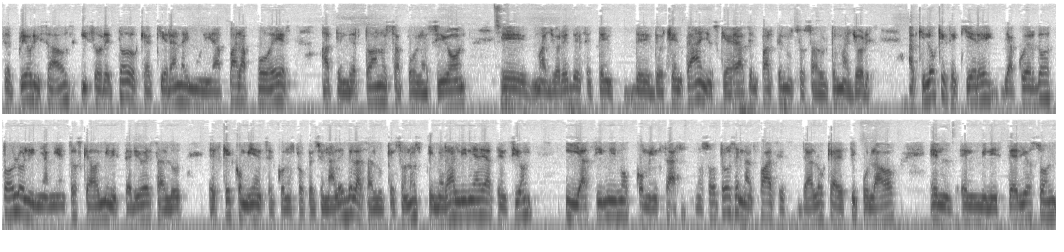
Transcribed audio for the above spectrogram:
ser priorizados y sobre todo que adquieran la inmunidad para poder atender toda nuestra población eh, mayores de, 70, de, 80 años, que hacen parte de nuestros adultos mayores. Aquí lo que se quiere, de acuerdo a todos los lineamientos que ha dado el Ministerio de Salud, es que comiencen con los profesionales de la salud, que son las primeras líneas de atención, y asimismo comenzar. Nosotros en las fases, ya lo que ha estipulado el, el Ministerio son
